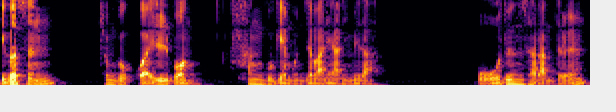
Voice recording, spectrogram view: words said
이것은 중국과 일본, 한국의 문제만이 아닙니다. 모든 사람들,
